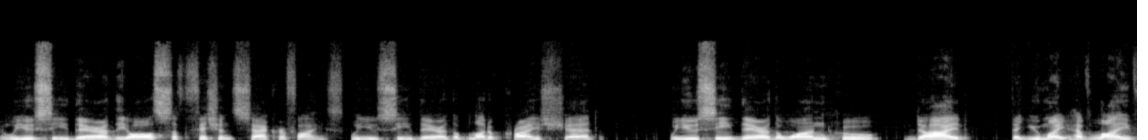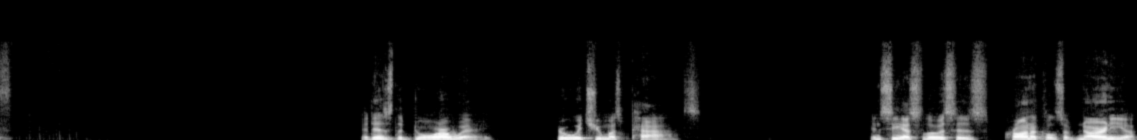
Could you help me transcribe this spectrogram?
And will you see there the all sufficient sacrifice? Will you see there the blood of Christ shed? Will you see there the one who died that you might have life? It is the doorway through which you must pass in C.S. Lewis's Chronicles of Narnia,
